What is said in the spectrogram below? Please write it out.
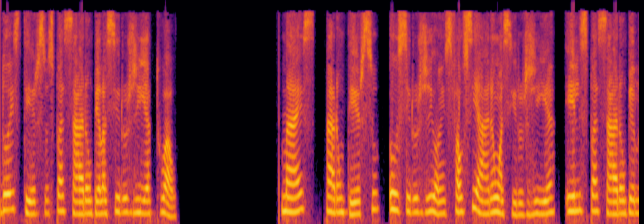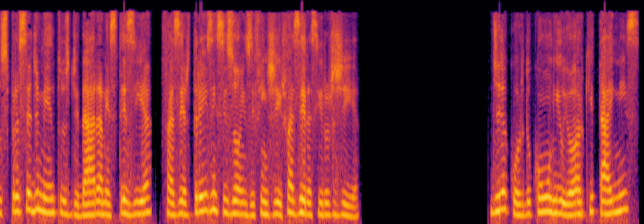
Dois terços passaram pela cirurgia atual. Mas, para um terço, os cirurgiões falsearam a cirurgia, eles passaram pelos procedimentos de dar anestesia, fazer três incisões e fingir fazer a cirurgia. De acordo com o New York Times,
